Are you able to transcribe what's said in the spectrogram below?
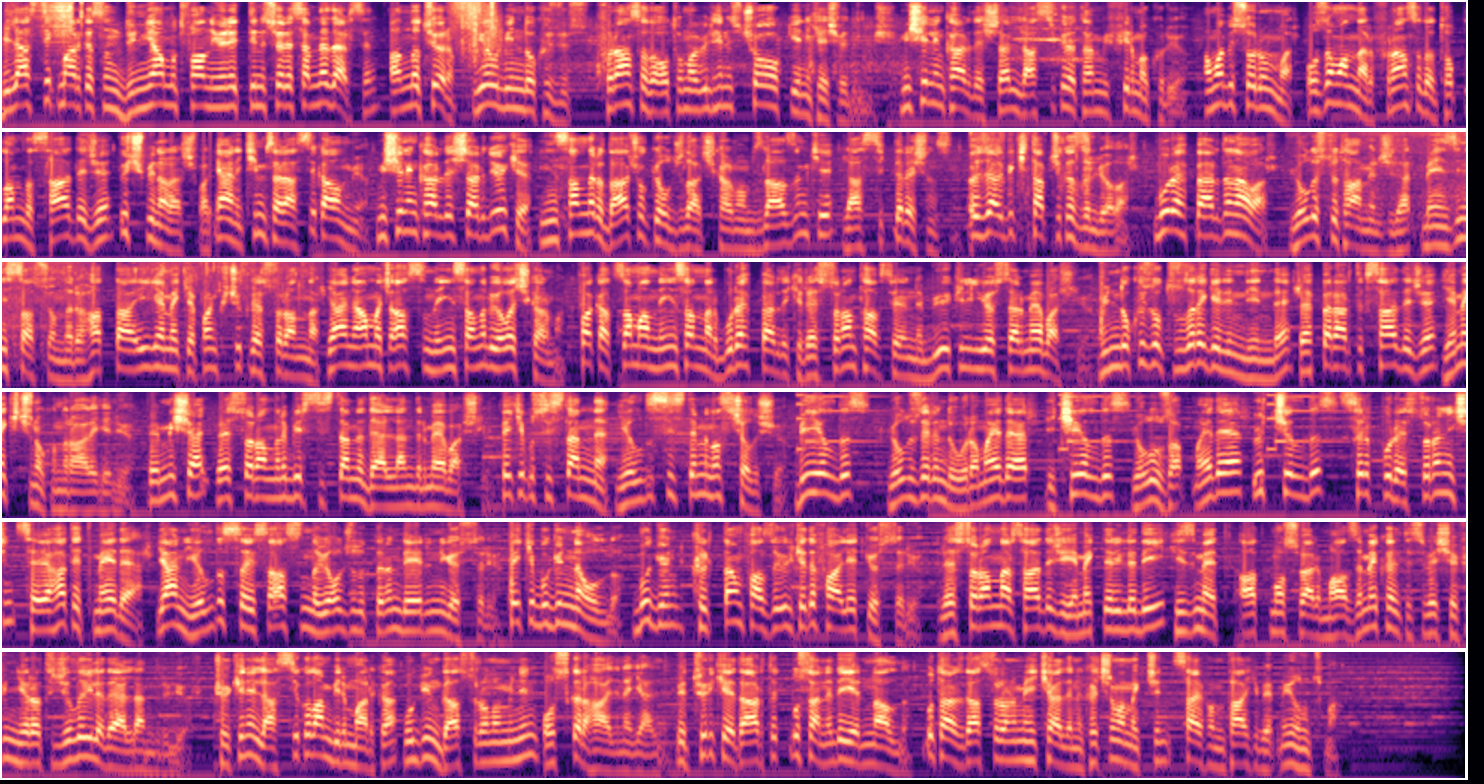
Bir lastik markasının dünya mutfağını yönettiğini söylesem ne dersin? Anlatıyorum. Yıl 1900. Fransa'da otomobil henüz çok yeni keşfedilmiş. Michelin kardeşler lastik üreten bir firma kuruyor. Ama bir sorun var. O zamanlar Fransa'da toplamda sadece 3000 araç var. Yani kimse lastik almıyor. Michelin kardeşler diyor ki insanları daha çok yolculuğa çıkarmamız lazım ki lastikler aşınsın. Özel bir kitapçık hazırlıyorlar. Bu rehberde ne var? Yol üstü tamirciler, benzin istasyonları, hatta iyi yemek yapan küçük restoranlar. Yani amaç aslında insanları yola çıkarmak. Fakat zamanla insanlar bu rehberdeki restoran tavsiyelerine büyük ilgi göstermeye başlıyor. 1930'lara gelindiğinde rehber artık sadece yemek için okunur hale geliyor. Ve Michel restoranları bir sistemle değerlendirmeye başlıyor. Peki bu sistem ne? Yıldız sistemi nasıl çalışıyor? Bir yıldız yol üzerinde uğramaya değer, iki yıldız yolu uzatmaya değer, üç yıldız sırf bu restoran için seyahat etmeye değer. Yani yıldız sayısı aslında yolculukların değerini gösteriyor. Peki bugün ne oldu? Bugün 40'tan fazla ülkede faaliyet gösteriyor. Restoranlar sadece yemekleriyle değil, hizmet, atmosfer, malzeme kalitesi ve şefin yaratıcılığıyla değerlendiriliyor. Kökeni lastik olan bir marka bugün gastronominin Oscar'ı haline geldi ve Türkiye'de artık bu sahnede yerini aldı. Bu tarz gastronomi hikayelerini kaçırmamak için sayfamı takip etmeyi unutma.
